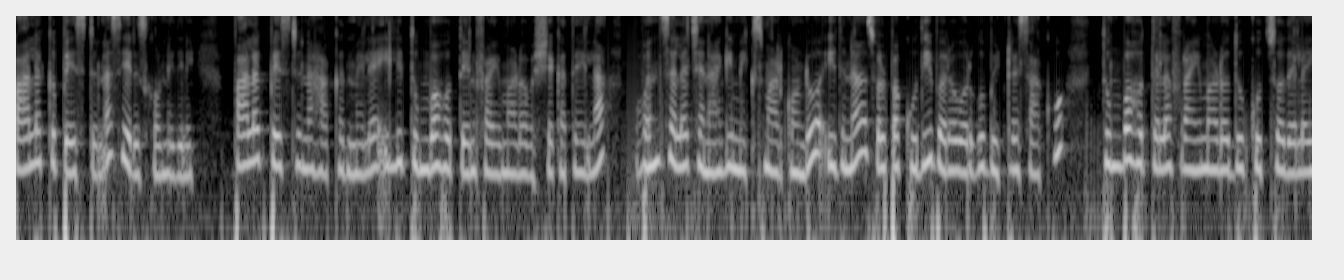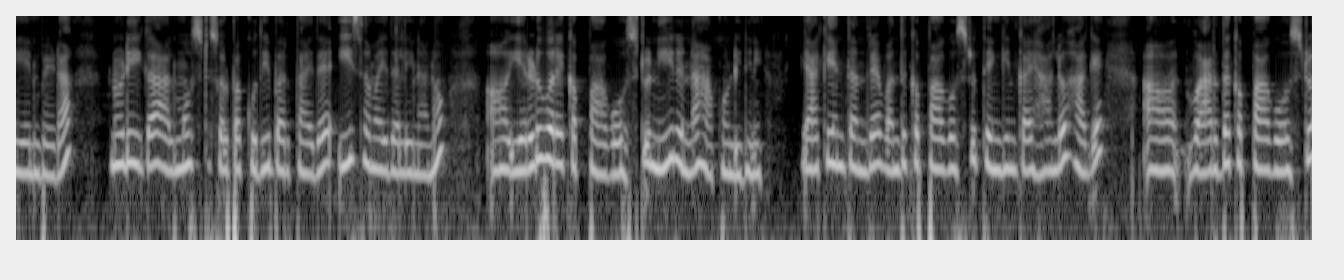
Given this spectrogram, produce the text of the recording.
ಪಾಲಕ್ ಪೇಸ್ಟನ್ನು ಸೇರಿಸ್ಕೊಂಡಿದ್ದೀನಿ. ಪಾಲಕ್ ಪೇಸ್ಟನ್ನು ಹಾಕಿದ್ಮೇಲೆ ಇಲ್ಲಿ ತುಂಬ ಹೊತ್ತೇನು ಫ್ರೈ ಮಾಡೋ ಅವಶ್ಯಕತೆ ಇಲ್ಲ. ಒಂದು ಸಲ ಚೆನ್ನಾಗಿ ಮಿಕ್ಸ್ ಮಾಡಿಕೊಂಡು ಇದನ್ನು ಸ್ವಲ್ಪ ಕುದಿ ಬರೋವರೆಗೂ ಬಿಟ್ಟರೆ ಸಾಕು. ತುಂಬ ಹೊತ್ತೆಲ್ಲ ಫ್ರೈ ಮಾಡೋದು, ಕುದಿಸೋದೆಲ್ಲ ಏನು ಬೇಡ. ನೋಡಿ, ಈಗ ಆಲ್ಮೋಸ್ಟ್ ಸ್ವಲ್ಪ ಕುದಿ ಬರ್ತಾ ಇದೆ. ಈ ಸಮಯದಲ್ಲಿ ನಾನು ಎರಡೂವರೆ ಕಪ್ ಆಗುವಷ್ಟು ನೀರನ್ನು ಹಾಕ್ಕೊಂಡಿದ್ದೀನಿ ಯಾಕೆ ಅಂತಂದರೆ ಒಂದು ಕಪ್ ಆಗೋಷ್ಟು ತೆಂಗಿನಕಾಯಿ ಹಾಲು ಹಾಗೆ ಅರ್ಧ ಕಪ್ ಆಗುವಷ್ಟು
